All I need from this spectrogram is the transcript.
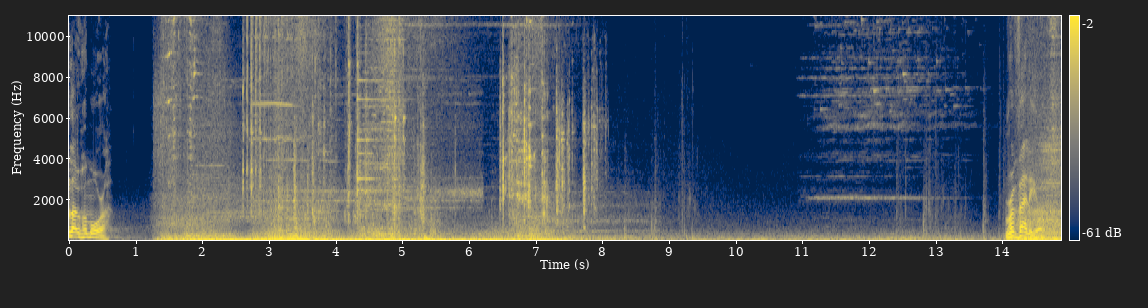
Aloha Mora. Revelio.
